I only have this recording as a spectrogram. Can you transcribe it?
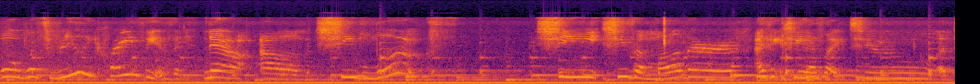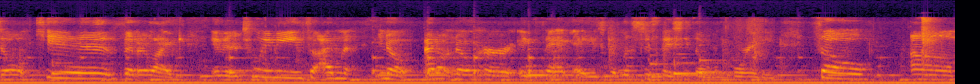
Well, what's really crazy is that now um, she looks she she's a mother. I think she has like two adult kids that are like in their 20s. So I'm you know I don't know her exact age, but let's just say she's over 40. So um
